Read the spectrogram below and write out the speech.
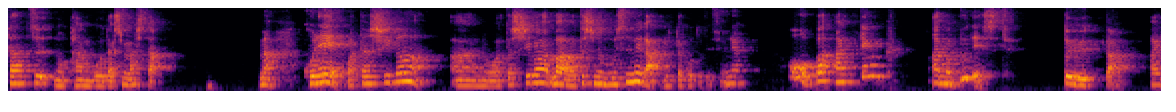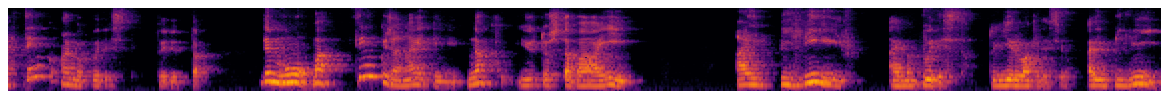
2つの単語を出しました。まあ、これ、私が、あの、私は、まあ、私の娘が言ったことですよね。Oh, but I think I'm a Buddhist と言った。I think I'm a Buddhist と言った。でも、まあ、think じゃないってなく言うとした場合、I believe I'm a Buddhist と言えるわけですよ。I believe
